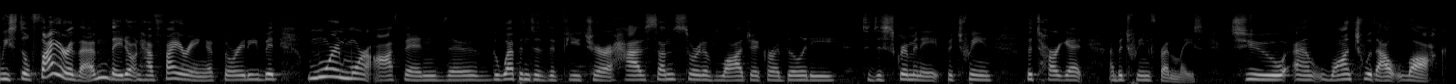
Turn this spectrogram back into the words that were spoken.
we still fire them. They don't have firing authority, but more and more often, the, the weapons of the future have some sort of logic or ability to discriminate between the target and between friendlies, to um, launch without lock,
